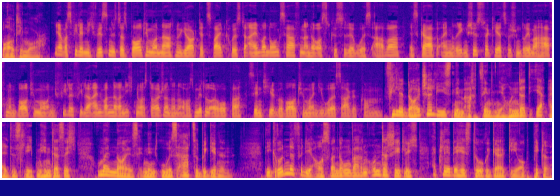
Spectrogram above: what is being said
Baltimore. Ja, was viele nicht wissen, ist, dass Baltimore nach New York der zweitgrößte Einwanderungshafen an der Ostküste der USA war. Es gab einen regen Schiffsverkehr zwischen Bremerhaven und Baltimore und viele, viele Einwanderer, nicht nur aus Deutschland, sondern auch aus Mitteleuropa, sind hier über Baltimore in die USA gekommen. Viele Deutsche ließen im 18. Jahrhundert ihr altes Leben hinter sich, um ein neues in den USA zu beginnen. Die Gründe für die Auswanderung waren unterschiedlich, erklärt der Historiker Georg Pickel.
